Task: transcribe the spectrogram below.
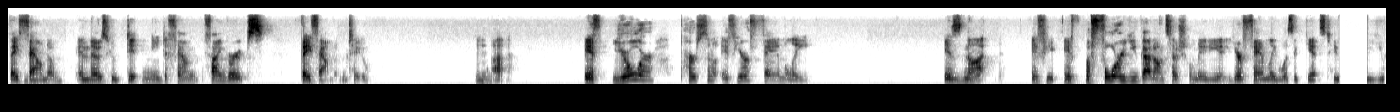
they found them, and those who didn't need to found, find groups, they found them too. Hmm. Uh, if your personal, if your family is not, if you, if before you got on social media, your family was against who you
